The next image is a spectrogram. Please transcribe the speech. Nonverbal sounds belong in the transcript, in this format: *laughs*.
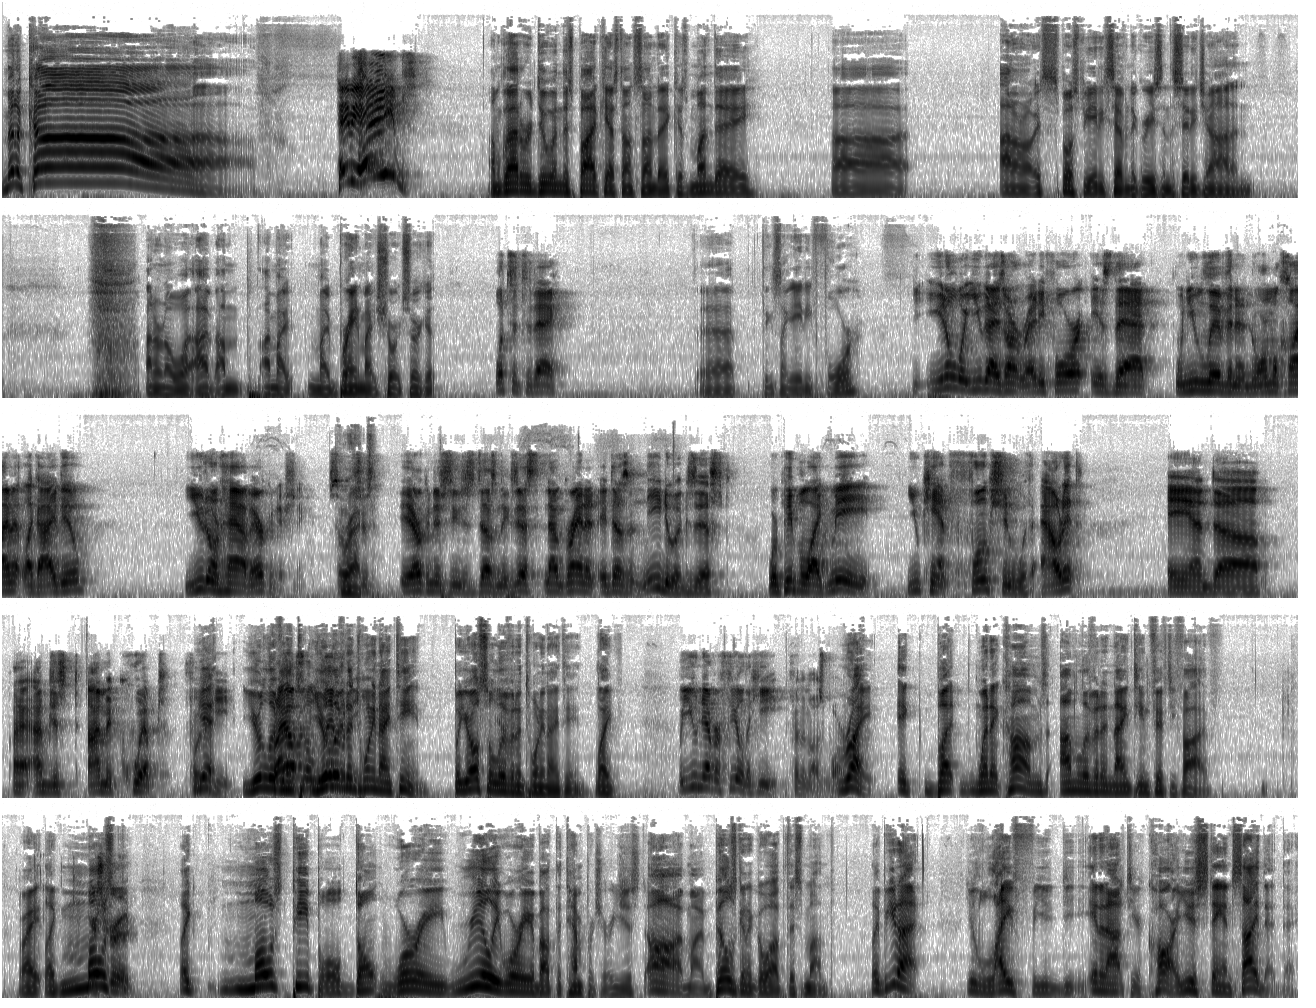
Middlekauff. Hey, behaves! I'm glad we're doing this podcast on Sunday because Monday, uh, I don't know. It's supposed to be 87 degrees in the city, John, and *sighs* I don't know what I, I'm. I might my brain might short circuit. What's it today? Uh, I think it's like 84. You know what you guys aren't ready for is that when you live in a normal climate like I do, you don't have air conditioning. So Correct. it's just the air conditioning just doesn't exist. Now, granted, it doesn't need to exist. Where people like me, you can't function without it, and uh, I, I'm just I'm equipped for yeah, the heat. you're living. In, you're live living in the heat. 2019, but you're also living in 2019. Like But you never feel the heat for the most part. right. It, but when it comes, I'm living in 1955. Right. Like most. Like most people don't worry, really worry about the temperature. You just, oh, my bill's gonna go up this month. Like, but you're not. Your life, you, you in and out to your car. You just stay inside that day.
